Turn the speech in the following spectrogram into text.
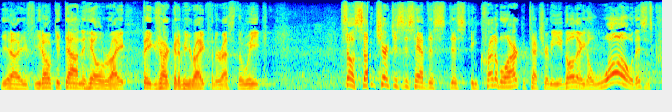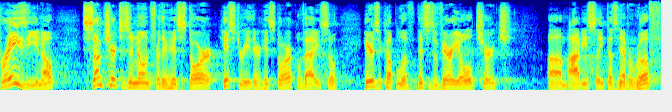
you know, if you don't get down the hill right, things aren't going to be right for the rest of the week. So some churches just have this, this incredible architecture. I mean, you go there, you go, whoa, this is crazy, you know. Some churches are known for their historic history, their historical value. So here's a couple of, this is a very old church. Um, obviously, it doesn't have a roof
